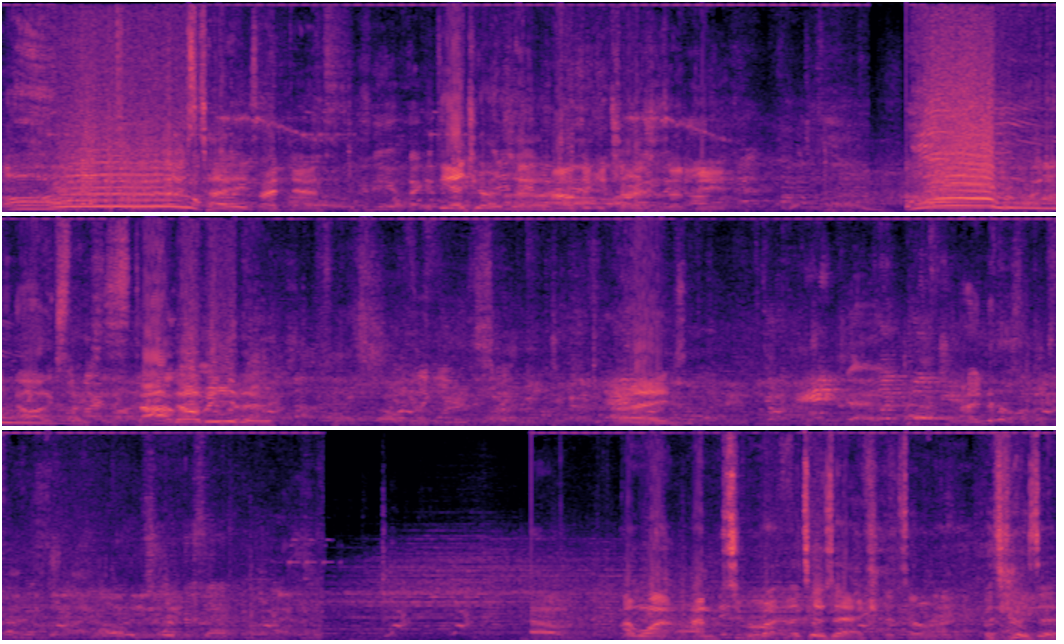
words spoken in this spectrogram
Oh, that was tight. That death? Get the edge guard I though. don't think he charges that beat. Stop. No, me either. Alright. I know. I want, I'm super, bu- let's go Zach. It's over. Let's go Zach.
